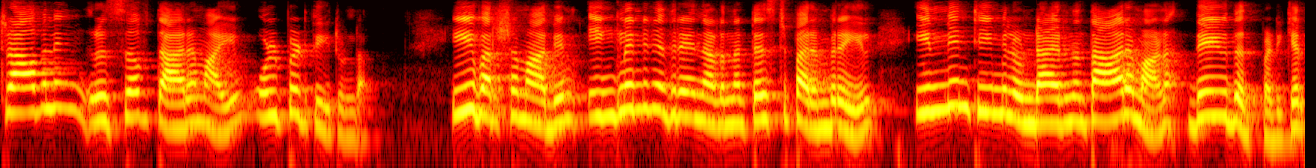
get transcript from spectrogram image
ട്രാവലിംഗ് റിസർവ് താരമായും ഉൾപ്പെടുത്തിയിട്ടുണ്ട്. ഈ വർഷം ആദ്യം ഇംഗ്ലണ്ടിനെതിരെ നടന്ന ടെസ്റ്റ് പരമ്പരയിൽ ഇന്ത്യൻ ടീമിൽ ഉണ്ടായിരുന്ന താരമാണ് ദേവ്ദത്ത് പടിക്കൽ.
